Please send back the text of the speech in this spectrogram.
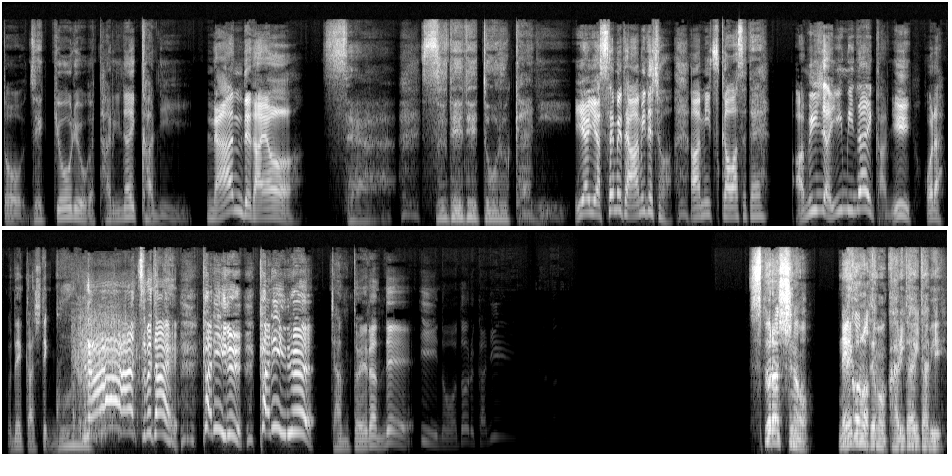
と絶叫量が足りないカニなんでだよ！さあ素手で取るカニいやいやせめて網でしょ。網使わせて。網じゃ意味ないカニほら腕貸してグーなあ冷たい。カニいるカニいるちゃんと選んでいいのを取るカニスプラッシュの猫の手も借りたい旅。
